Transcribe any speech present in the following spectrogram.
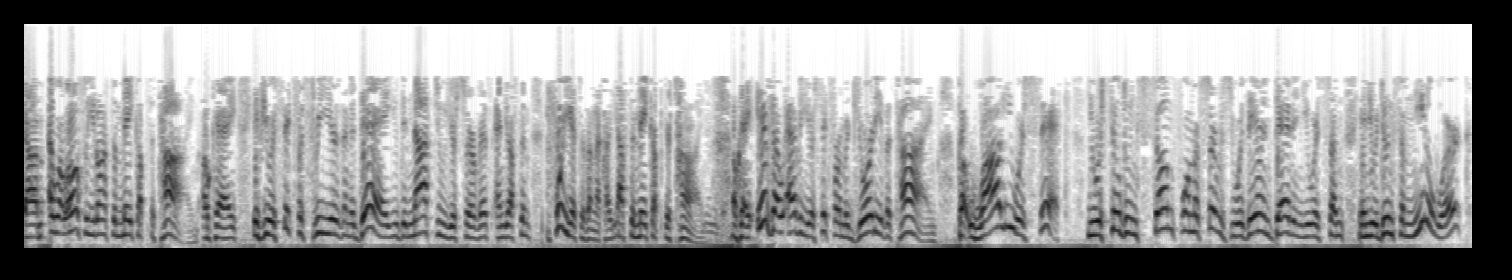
Um, well, also, you don't have to make up the time. Okay? If you were sick for three years and a day, you did not do your service, and you have to, before you get to the Hanakah, you have to make up your time. Okay? If, however, you're sick for a majority of the time, but while you were sick, you were still doing some form of service. You were there in bed and you were some, and you were doing some needlework,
